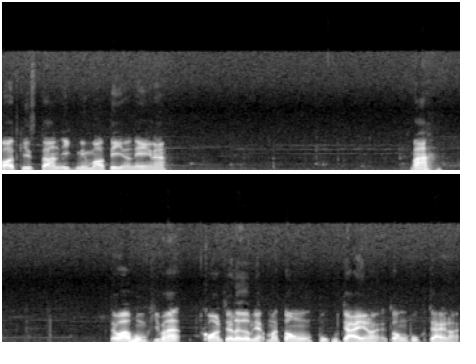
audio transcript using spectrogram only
ก็อดคิสตันอีกหนึ่งมัลตินั่นเองนะ มา แต่ว่าผมคิดว่าก่อนจะเริ่มเนี่ยมันต้องปลุกใจหน่อย ต้องปลุกใจหน่อย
